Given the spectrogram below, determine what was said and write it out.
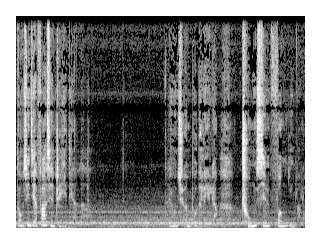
董新杰发现这一点了，他用全部的力量重新封印了陆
